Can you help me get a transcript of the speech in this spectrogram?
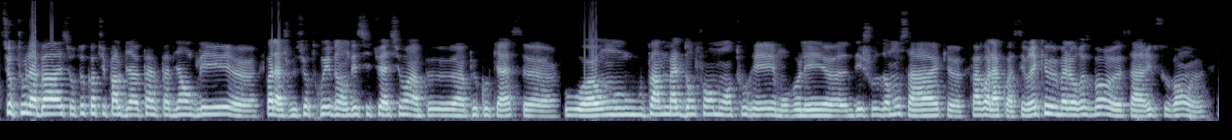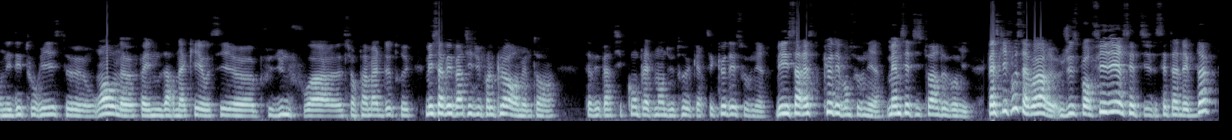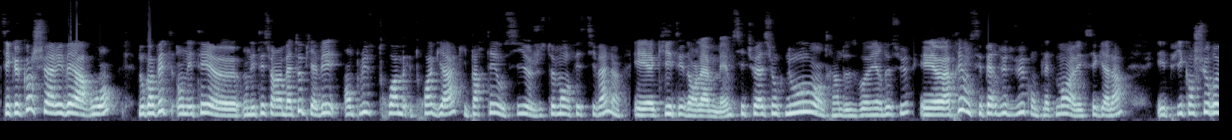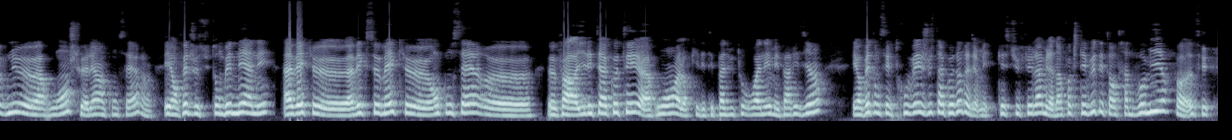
surtout là-bas, surtout quand tu parles bien, pas, pas bien anglais. euh, voilà, je me suis retrouvée dans des situations un peu, un peu cocasses euh, où, euh, on, où de mal d'enfants m'ont entouré, m'ont volé euh, des choses dans mon sac. euh. Enfin voilà quoi. C'est vrai que malheureusement, euh, ça arrive souvent. on est des touristes. ouais, on a failli nous arnaquer aussi plus d'une fois sur pas mal de trucs. Mais ça fait partie du folklore en même temps. hein. Ça fait partie complètement du truc. C'est que des souvenirs. Mais ça reste que des bons souvenirs. Même cette histoire de vomi. Parce qu'il faut savoir, juste pour finir cette, cette anecdote, c'est que quand je suis arrivée à Rouen, donc en fait, on était, euh, on était sur un bateau, puis il y avait en plus trois, trois gars qui partaient aussi euh, justement au festival et euh, qui étaient dans la même situation que nous, en train de se vomir dessus. Et euh, après, on s'est perdu de vue complètement avec ces gars-là. Et puis quand je suis revenue euh, à Rouen, je suis allée à un concert et en fait je suis tombée nez à nez avec euh, avec ce mec euh, en concert. euh, Enfin, il était à côté à Rouen alors qu'il n'était pas du tout rouennais mais parisien. Et en fait, on s'est retrouvés juste à côté. On va dire mais qu'est-ce que tu fais là? Mais la dernière fois que je t'ai vu, t'étais en train de vomir. Enfin, c'était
